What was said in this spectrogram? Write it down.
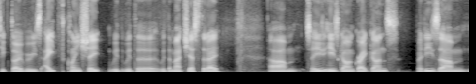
ticked over his eighth clean sheet with, with the with the match yesterday. Um, so he, he's going great guns, but he's um,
